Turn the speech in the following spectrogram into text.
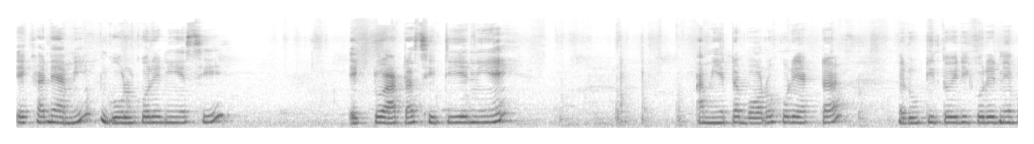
এখানে আমি গোল করে নিয়েছি। একটু আটা ছিটিয়ে নিয়ে আমি এটা বড় করে একটা রুটি তৈরি করে নেব।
